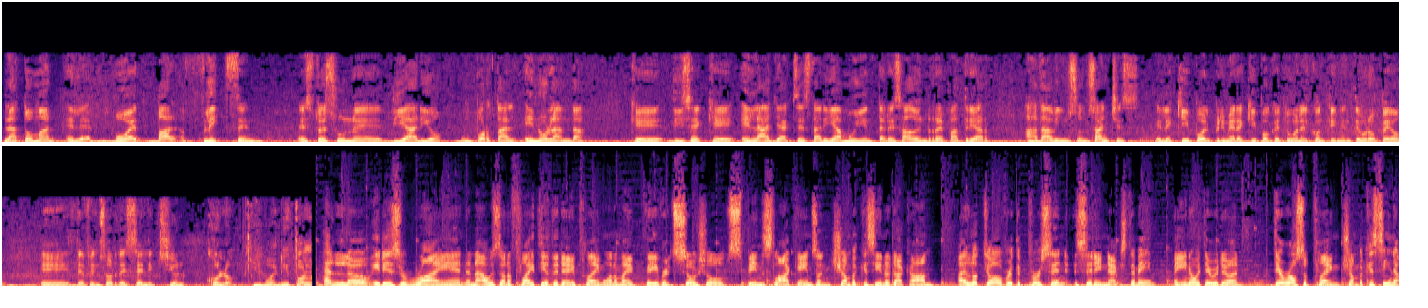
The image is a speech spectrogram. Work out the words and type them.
la toman el Boetbal Flixen. Esto es un eh, diario, un portal en Holanda que dice que el Ajax estaría muy interesado en repatriar a Davinson Sánchez, el equipo, el primer equipo que tuvo en el continente europeo, eh, defensor de selección Colombia. Bueno, y por Hello, it is Ryan, and I was on a flight the other day playing one of my favorite social spin slot games on chumbacasino.com. I looked over at the person sitting next to me, and you know what they were doing? They were also playing Chumba Casino.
